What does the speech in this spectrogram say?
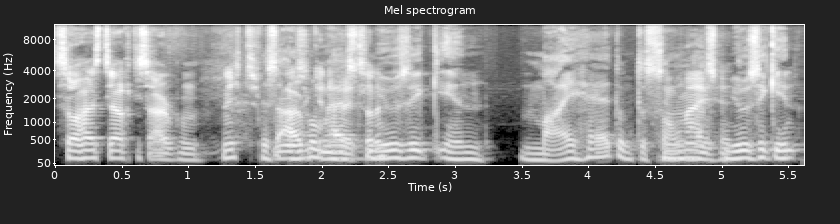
So heißt ja auch das Album, nicht? Das Music Album heißt Heads, Music in My Head und der Song heißt Head. Music in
